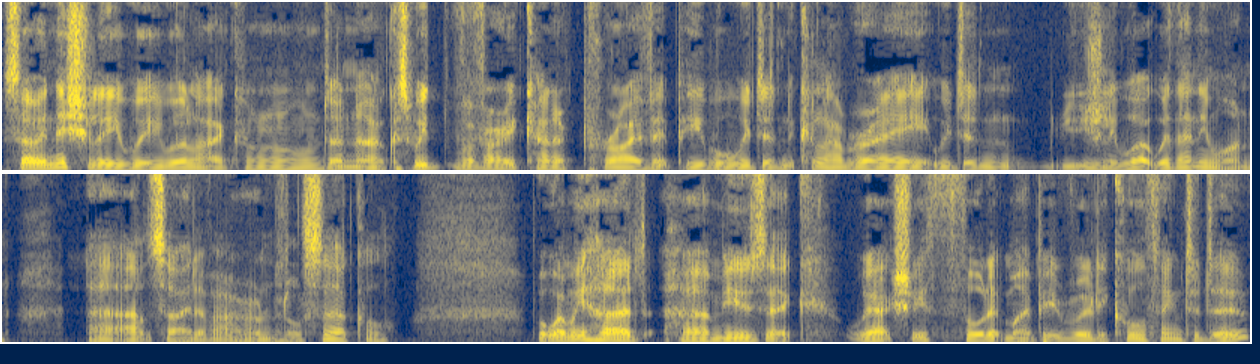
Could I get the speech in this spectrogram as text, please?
So initially we were like, oh, I don't know, because we were very kind of private people. We didn't collaborate. We didn't usually work with anyone uh, outside of our own little circle. But when we heard her music, we actually thought it might be a really cool thing to do.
